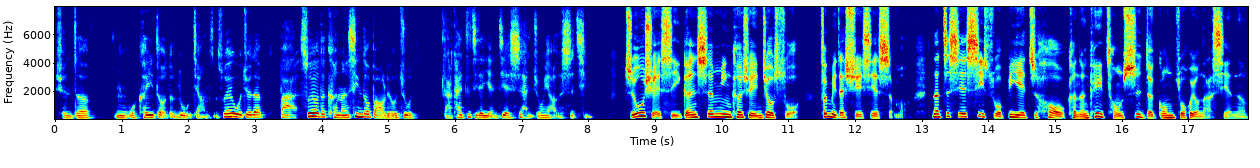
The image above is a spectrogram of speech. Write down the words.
选择嗯我可以走的路这样子。所以我觉得把所有的可能性都保留住，打开自己的眼界是很重要的事情。植物学系跟生命科学研究所分别在学些什么？那这些系所毕业之后，可能可以从事的工作会有哪些呢？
